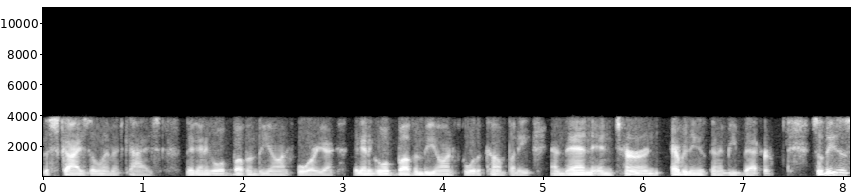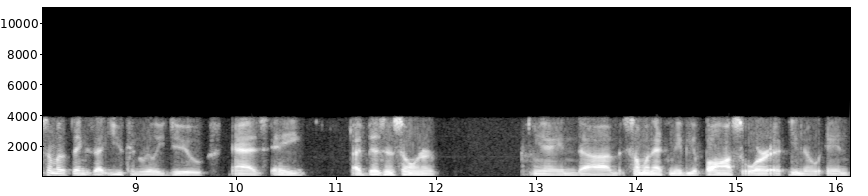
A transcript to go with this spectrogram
the sky's the limit, guys. They're going to go above and beyond for you. They're going to go above and beyond for the company, and then in turn, everything is going to be better. So these are some of the things that you can really do as a a business owner and um, someone that may be a boss or you know in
